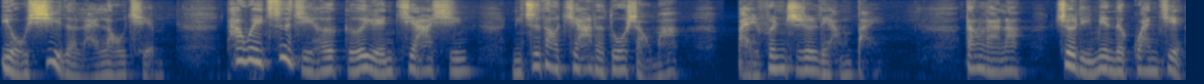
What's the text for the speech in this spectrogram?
有序的来捞钱。他为自己和阁员加薪，你知道加了多少吗？百分之两百。当然啦，这里面的关键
